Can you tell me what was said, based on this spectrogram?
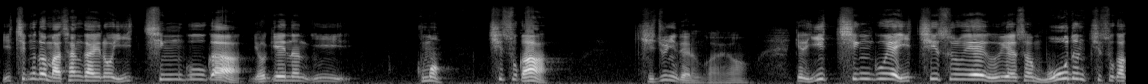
이 친구도 마찬가지로 이 친구가 여기에 있는 이 구멍 치수가 기준이 되는 거예요. 이 친구의 이 치수에 의해서 모든 치수가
